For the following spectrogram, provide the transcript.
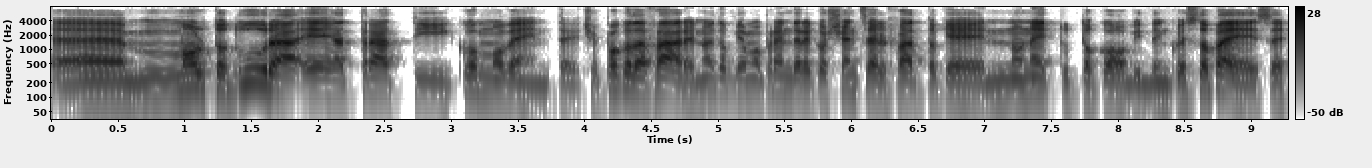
eh, molto dura e a tratti commovente. C'è poco da fare, noi dobbiamo prendere coscienza del fatto che non è tutto Covid in questo paese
